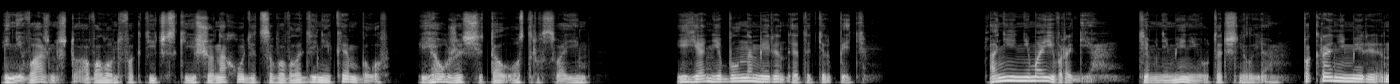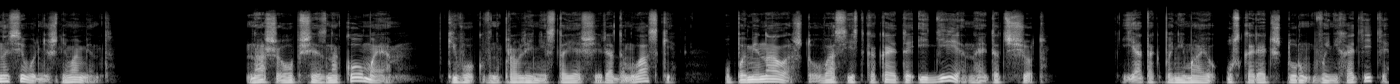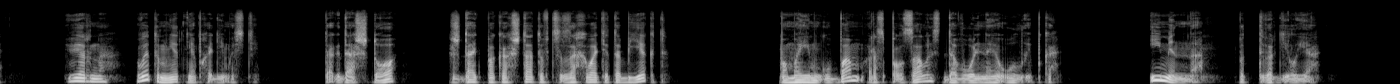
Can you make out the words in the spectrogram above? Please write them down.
И неважно, что Авалон фактически еще находится во владении Кэмпбеллов, я уже считал остров своим. И я не был намерен это терпеть. Они не мои враги, тем не менее уточнил я. По крайней мере, на сегодняшний момент. Наша общая знакомая, кивок в направлении стоящей рядом ласки, упоминала, что у вас есть какая-то идея на этот счет. Я так понимаю, ускорять штурм вы не хотите? Верно, в этом нет необходимости. Тогда что? Ждать, пока штатовцы захватят объект? По моим губам расползалась довольная улыбка. «Именно», — подтвердил я.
